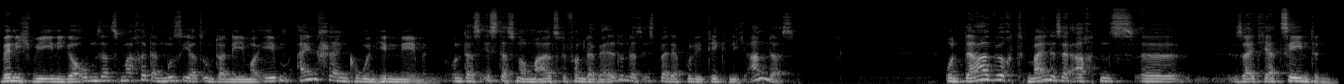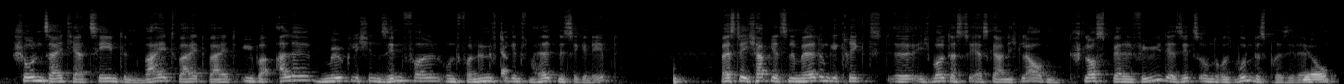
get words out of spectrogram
Wenn ich weniger Umsatz mache, dann muss ich als Unternehmer eben Einschränkungen hinnehmen. Und das ist das Normalste von der Welt und das ist bei der Politik nicht anders. Und da wird meines Erachtens äh, seit Jahrzehnten, schon seit Jahrzehnten, weit, weit, weit über alle möglichen sinnvollen und ja, vernünftigen Verhältnisse gelebt. Weißt du, ich habe jetzt eine Meldung gekriegt, äh, ich wollte das zuerst gar nicht glauben. Schloss Bellevue, der Sitz unseres Bundespräsidenten, jo,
